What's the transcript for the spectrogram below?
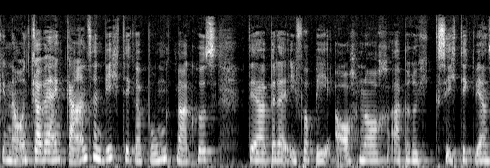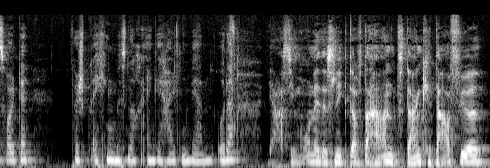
Genau, und ich glaube, ein ganz ein wichtiger Punkt, Markus, der bei der EVB auch noch äh, berücksichtigt werden sollte, Versprechen müssen auch eingehalten werden, oder? Ja, Simone, das liegt auf der Hand. Danke dafür.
